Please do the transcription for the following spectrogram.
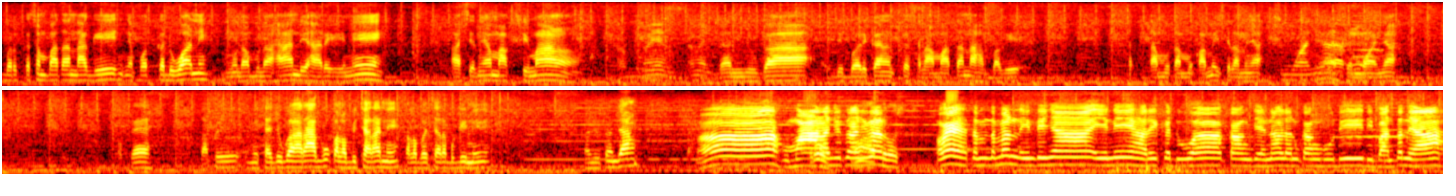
berkesempatan lagi nyepot kedua nih. Mudah-mudahan di hari ini hasilnya maksimal Amin. Amin. dan juga diberikan keselamatan lah bagi tamu-tamu kami istilahnya Semuanya. semuanya. Oke, tapi ini saya juga ragu kalau bicara nih, kalau bicara begini. Lanjutan Jang. Ah, kumaha Terus, lanjut ah, lanjutan. terus. Oke, teman-teman, intinya ini hari kedua Kang Jenal dan Kang Budi di Banten ya.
